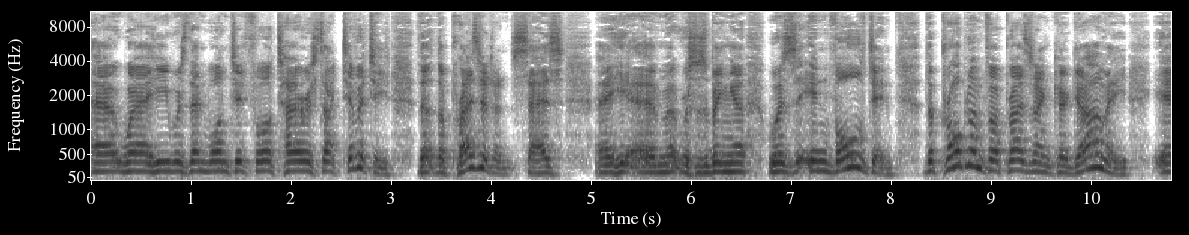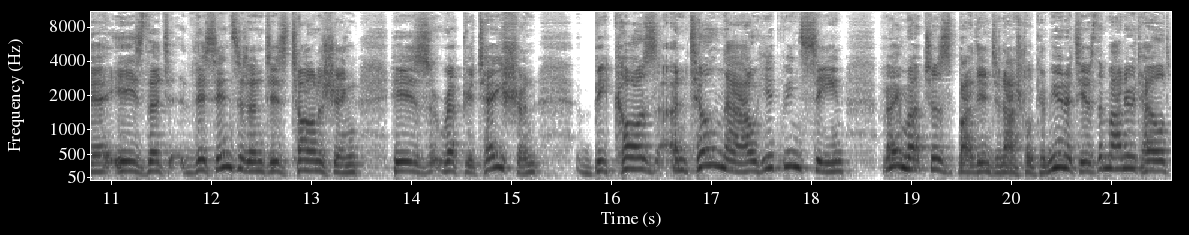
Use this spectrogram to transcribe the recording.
uh, where he was then wanted for terrorist activity that the president says uh, he, um, was involved in. The problem for President Kagame uh, is that this incident is tarnishing his reputation because until now he had been seen very much as by the international community as the man who'd held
